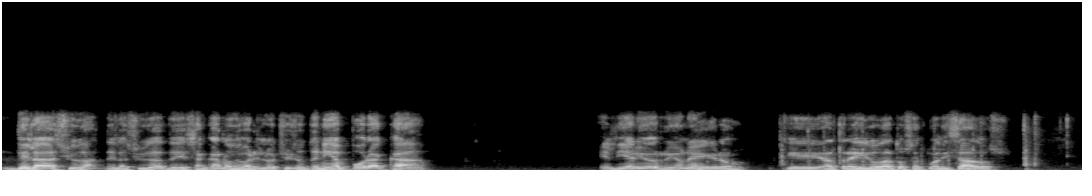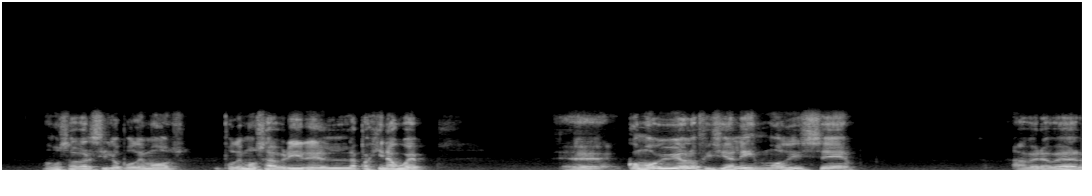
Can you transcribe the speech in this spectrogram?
de la ciudad, de la ciudad de San Carlos de Bariloche. Yo tenía por acá el diario de Río Negro, que ha traído datos actualizados. Vamos a ver si lo podemos, podemos abrir la página web. Eh, ¿Cómo vivió el oficialismo? Dice, a ver, a ver,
